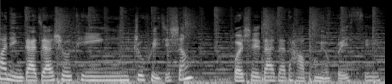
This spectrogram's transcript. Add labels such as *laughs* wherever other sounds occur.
欢迎大家收听《智慧之声》，我是大家的好朋友 Gracie。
